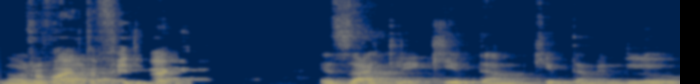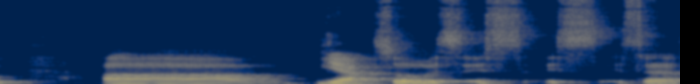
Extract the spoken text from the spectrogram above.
Provide the feedback. Exactly. Keep them keep them in the loop. Um, yeah. So it's it's it's it's a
